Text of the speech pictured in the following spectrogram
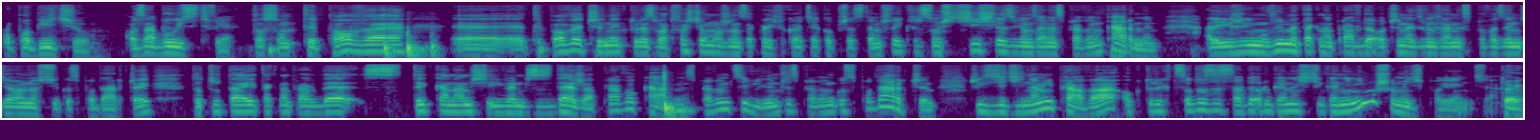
o pobiciu, o zabójstwie. To są typowe, e, typowe czyny, które z łatwością można zakwalifikować jako przestępstwo i które są ściśle związane z prawem karnym. Ale jeżeli mówimy tak naprawdę o czynach związanych z prowadzeniem działalności gospodarczej, to tutaj tak naprawdę styka nam się i wręcz zderza prawo karne z prawem cywilnym czy z prawem gospodarczym, czyli z dziedzinami prawa, o których co do zasady organy ścigania nie muszą mieć pojęcia. Tak.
